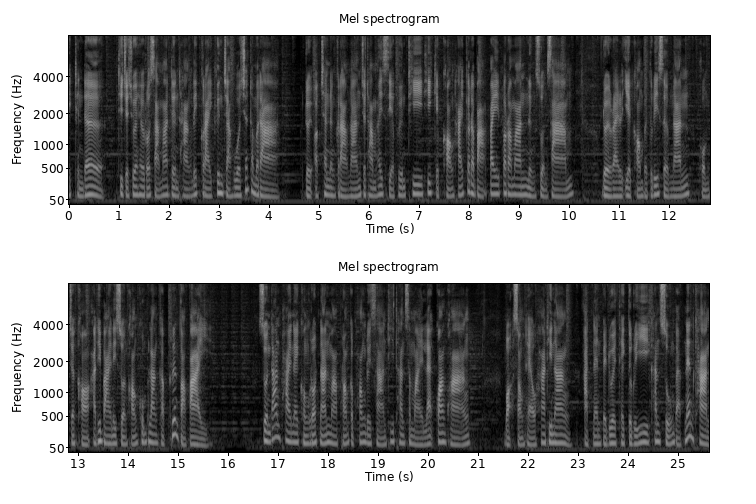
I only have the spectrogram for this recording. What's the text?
Extender ที่จะช่วยให้รถสามารถเดินทางได้ไกลขึ้นจากเวอร์ชันธรรมดา โดยออปชันดังกล่าวนั้นจะทำให้เสียพื้นที่ที่เก็บของท้ายกระบะไปประมาณ1ส่วน3โดยรายละเอียดของแบตเตอรี่เสริมนั้น ผมจะขออธิบายในส่วนของคุ้มพลังขับเคลื่อนต่อไป ส่วนด้านภายในของรถนั้นมาพร้อมกับห้องโดยสารที่ทันสมัยและกว้างขวาง เบาะ2แถว 5 ที่นั่ง อัดแน่นไปด้วยเทคโนโลยีขั้นสูงแบบแน่นคัน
